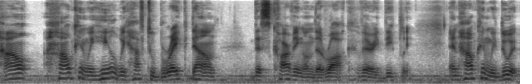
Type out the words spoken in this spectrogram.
How how can we heal? We have to break down this carving on the rock very deeply. And how can we do it?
